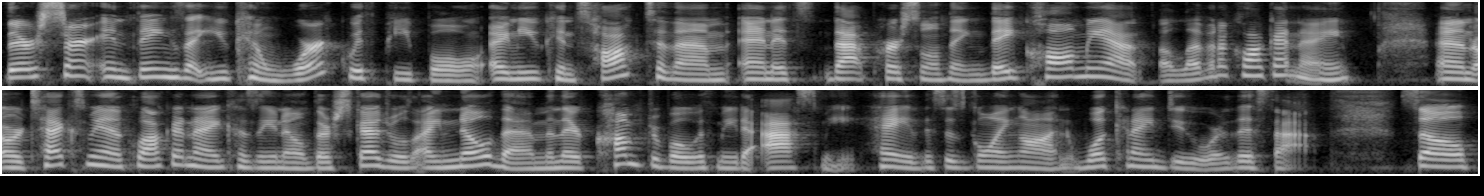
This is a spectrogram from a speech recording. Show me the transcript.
there's certain things that you can work with people and you can talk to them, and it's that personal thing. They call me at 11 o'clock at night and or text me at o'clock at night because you know their schedules. I know them and they're comfortable with me to ask me, hey, this is going on. What can I do or this that. So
